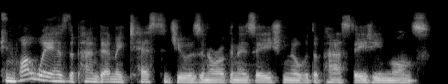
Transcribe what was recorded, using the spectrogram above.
in what way has the pandemic tested you as an organization over the past 18 months?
